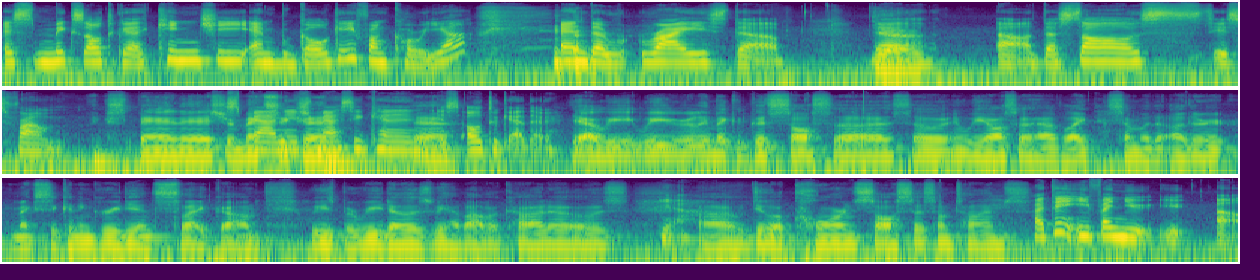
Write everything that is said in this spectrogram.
It's mixed all together kimchi and bulgogi from Korea, and the rice, the the Yeah. uh, the sauce is from Spanish or Spanish, Mexican. Mexican. Yeah. It's all together. Yeah, we, we really make a good salsa. So and we also have like some of the other Mexican ingredients. Like um, we use burritos. We have avocados. Yeah. Uh, we do a corn salsa sometimes. I think even you, you uh,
